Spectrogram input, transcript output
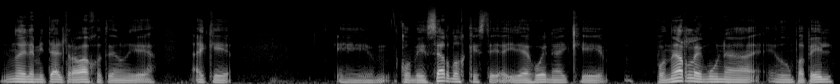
No es la mitad del trabajo tener una idea. Hay que eh, convencernos que esta idea es buena, hay que ponerla en, una, en un papel,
